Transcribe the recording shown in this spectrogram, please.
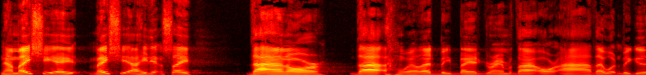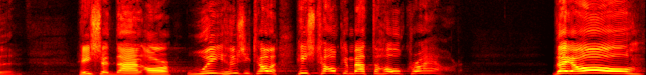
Now, Amasai he didn't say, Thine are thy, well, that'd be bad grammar. Thy are I. That wouldn't be good. He said, Thine are we. Who's he talking about? He's talking about the whole crowd. They all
